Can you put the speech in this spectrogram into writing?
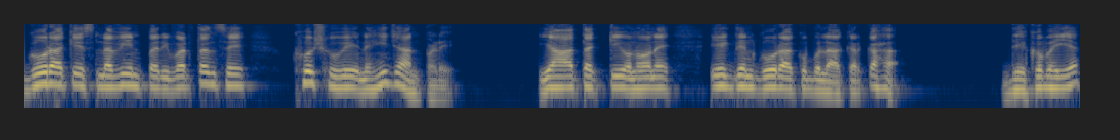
गोरा के इस नवीन परिवर्तन से खुश हुए नहीं जान पड़े। यहाँ तक कि उन्होंने एक दिन गोरा को बुलाकर कहा, देखो भैया,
